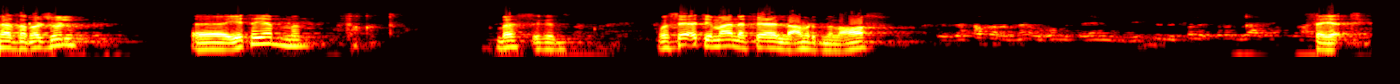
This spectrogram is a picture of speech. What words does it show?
فهذا الرجل آه يتيمم فقط. بس كده. وسيأتي معنا فعل عمرو بن العاص. سيأتي.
